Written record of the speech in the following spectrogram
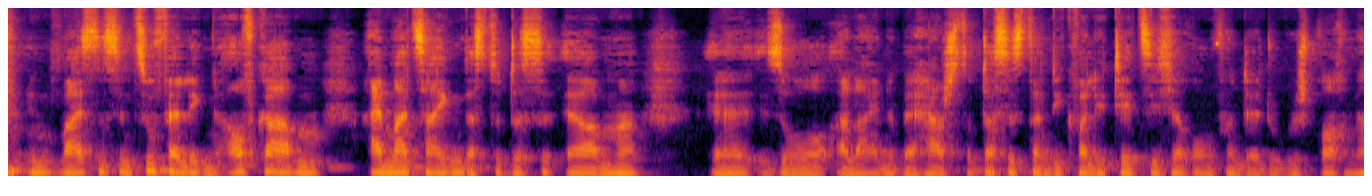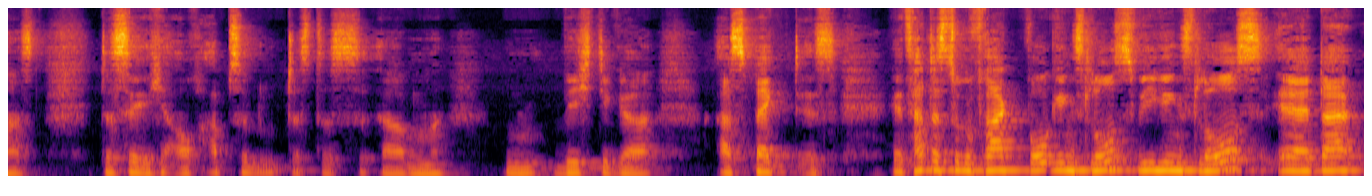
meistens in zufälligen Aufgaben, einmal zeigen, dass du das ähm, äh, so alleine beherrschst. Und das ist dann die Qualitätssicherung, von der du gesprochen hast. Das sehe ich auch absolut, dass das ähm, ein wichtiger Aspekt ist. Jetzt hattest du gefragt, wo ging's los, wie ging's los? Äh, da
